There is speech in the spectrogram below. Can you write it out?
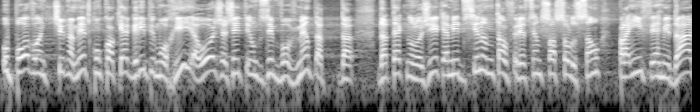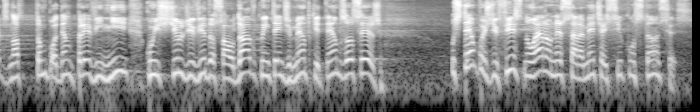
O povo antigamente com qualquer gripe morria. Hoje a gente tem um desenvolvimento da, da, da tecnologia que a medicina não está oferecendo só solução para enfermidades. Nós estamos podendo prevenir com estilo de vida saudável, com o entendimento que temos. Ou seja, os tempos difíceis não eram necessariamente as circunstâncias.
